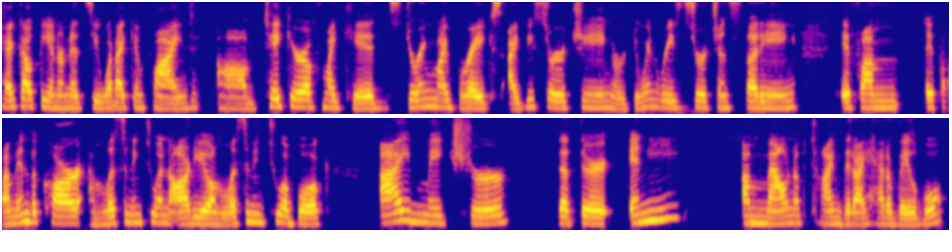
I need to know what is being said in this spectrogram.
check out the internet, see what I can find, um, take care of my kids. During my breaks, I'd be searching or doing research and studying. If I'm if I'm in the car, I'm listening to an audio, I'm listening to a book. I make sure that there any amount of time that I had available,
